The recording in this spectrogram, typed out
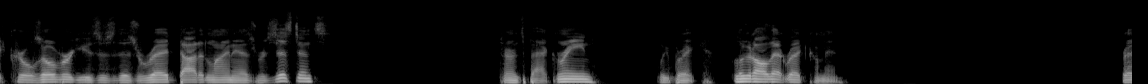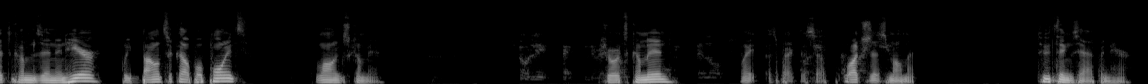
It curls over, uses this red dotted line as resistance, turns back green. We break. Look at all that red come in. Red comes in in here. We bounce a couple points. Longs come in. Shorts come in. Wait, let's back this up. Watch this moment. Two things happen here.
